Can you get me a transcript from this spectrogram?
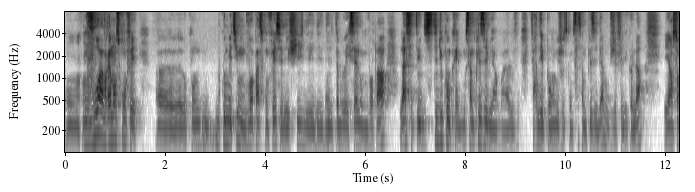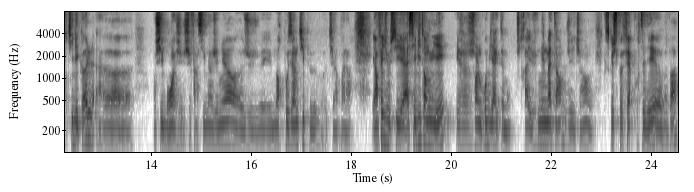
on, on, voit vraiment ce qu'on fait. Euh, beaucoup de métiers, on ne voit pas ce qu'on fait, c'est des chiffres, des, des, des, tableaux Excel, on ne voit pas. Là, c'était c'était du concret, donc ça me plaisait bien. Voilà, faire des ponts, des choses comme ça, ça me plaisait bien. Donc j'ai fait l'école là. Et en sortie d'école, euh, je dit, bon, j'ai fait un cycle d'ingénieur, euh, je vais me reposer un petit peu, tiens, voilà. Et en fait, je me suis assez vite ennuyé et j'ai rejoint le groupe directement. Je travaille, je venais le matin, j'ai dit, tiens, qu'est-ce que je peux faire pour t'aider, euh, papa?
